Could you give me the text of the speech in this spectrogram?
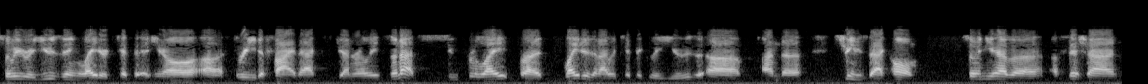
So we were using lighter tippet, you know, uh, three to five X generally. So not super light, but lighter than I would typically use uh, on the streams back home. So when you have a, a fish on,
